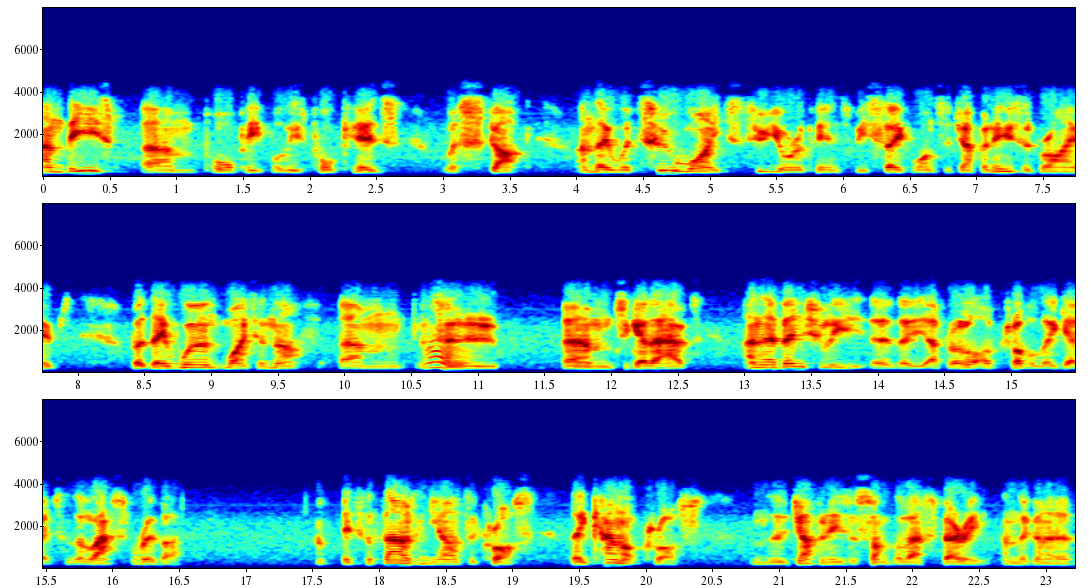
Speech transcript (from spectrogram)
And these um, poor people, these poor kids, were stuck. And they were too white, too European to be safe once the Japanese arrived, but they weren't white enough um, to um, to get out. And eventually, uh, they, after a lot of trouble, they get to the last river. It's a thousand yards across. They cannot cross, and the Japanese have sunk the last ferry, and they're gonna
